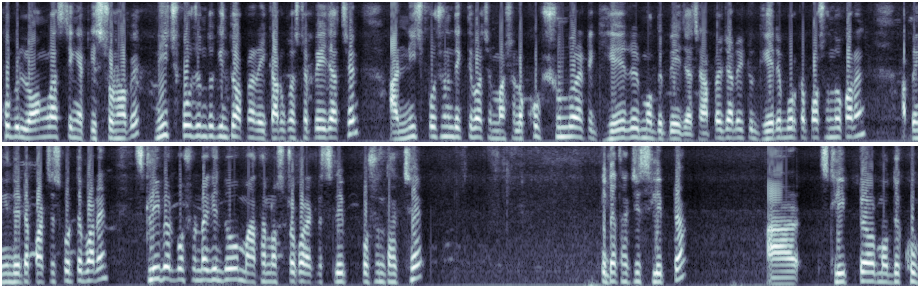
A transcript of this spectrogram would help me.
খুবই লং লাস্টিং একটা স্টোন হবে, নিচ পর্যন্ত কিন্তু আপনারা এই কারুকাজটা পেয়ে যাচ্ছেন, আর নিচ পর্যন্ত দেখতে পাচ্ছেন মাসাল্লাহ খুব সুন্দর একটা ঘেরের মধ্যে পেয়ে যাচ্ছে, আপনারা যারা একটু ঘেরে বোরকা পছন্দ করেন, আপনি কিন্তু এটা পারচেস করতে পারেন স্লিপের পোর্শনটা কিন্তু মাথা নষ্ট করা একটা স্লিপ পোর্শন থাকছে এটা থাকছে স্লিপটা আর স্লিপটার মধ্যে খুব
